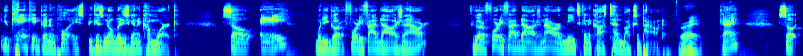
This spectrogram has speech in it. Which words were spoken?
You can't get good employees because nobody's going to come work. So A, what do you go to? $45 an hour? If you go to $45 an hour, meat's going to cost 10 bucks a pound. Right. Okay. So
